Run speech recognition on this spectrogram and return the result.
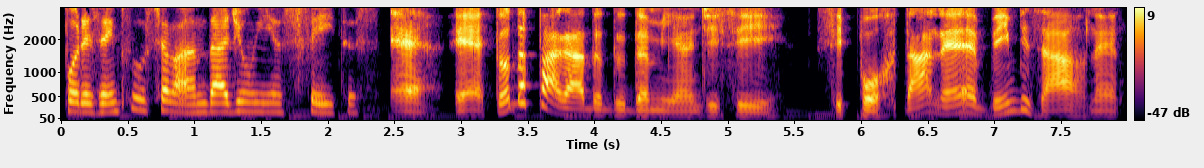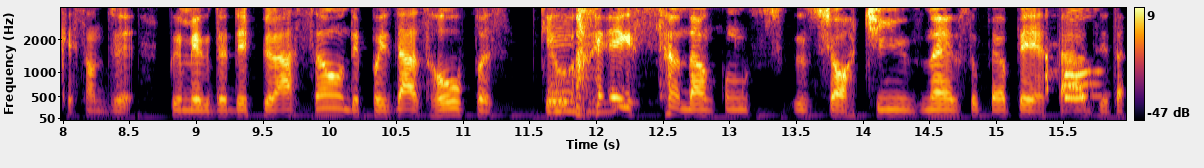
Por exemplo, sei lá, andar de unhas feitas. É, é, toda a parada do Damian de se, se portar, né, é bem bizarro, né? A questão de, primeiro da depilação, depois das roupas. Que uhum. eles andam com os, os, shortinhos, né? Super apertados oh. e tal.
